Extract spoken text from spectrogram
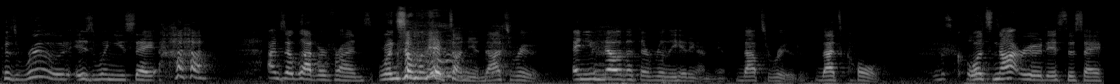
because rude is when you say, Haha, "I'm so glad we're friends." When someone hits on you, that's rude, and you know that they're really hitting on you. That's rude. That's cold. This cold. What's not rude is to say,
